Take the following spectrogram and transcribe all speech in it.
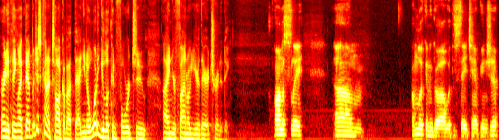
or anything like that. But just kind of talk about that. You know, what are you looking forward to uh, in your final year there at Trinity? honestly um, i'm looking to go out with the state championship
